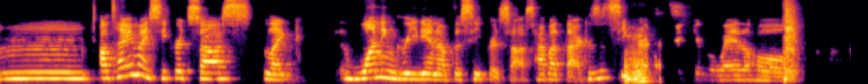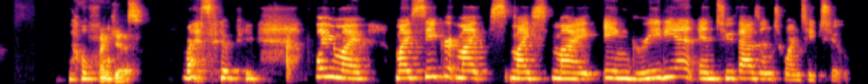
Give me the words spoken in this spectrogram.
um, I'll tell you my secret sauce, like one ingredient of the secret sauce. How about that? Because it's secret. Mm-hmm. I give away the whole, the whole. I guess recipe. I'll tell you my my secret, my my my ingredient in 2022.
